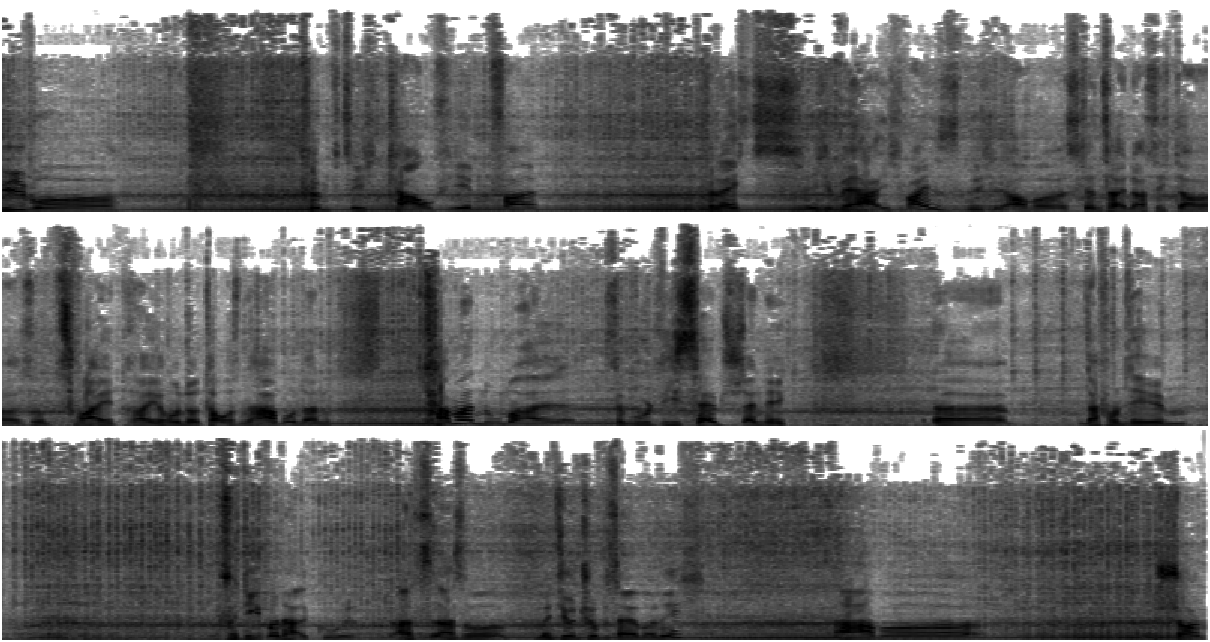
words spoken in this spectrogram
über 50k auf jeden Fall Vielleicht, ich, ja, ich weiß es nicht, aber es kann sein, dass ich da so 200.000, 300.000 habe und dann kann man nun mal so gut wie selbstständig äh, davon leben. Verdient man halt cool. Also, also mit YouTube selber nicht, aber schon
